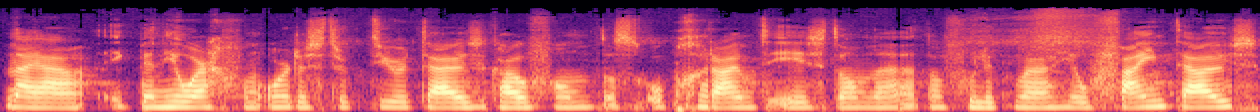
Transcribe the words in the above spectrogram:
Nou ja, ik ben heel erg van orde, structuur thuis. Ik hou van dat het opgeruimd is, dan, uh, dan voel ik me heel fijn thuis.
